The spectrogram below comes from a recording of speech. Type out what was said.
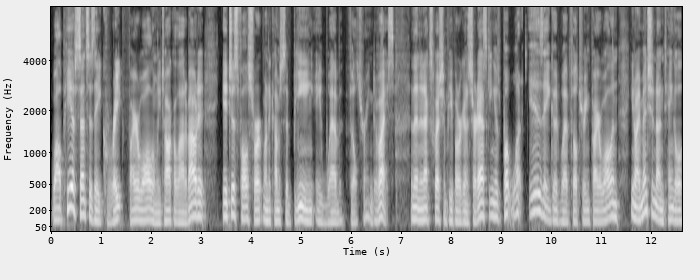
while pfSense is a great firewall and we talk a lot about it, it just falls short when it comes to being a web filtering device. And then the next question people are going to start asking is, but what is a good web filtering firewall? And, you know, I mentioned Untangle,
